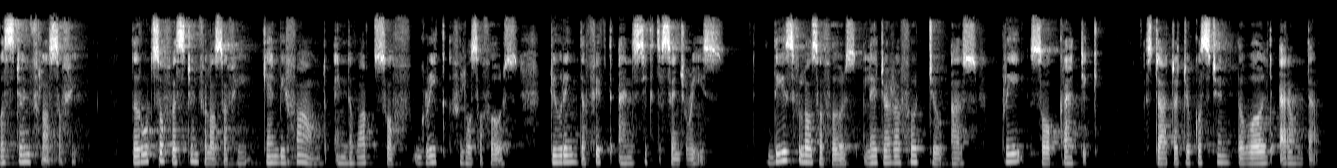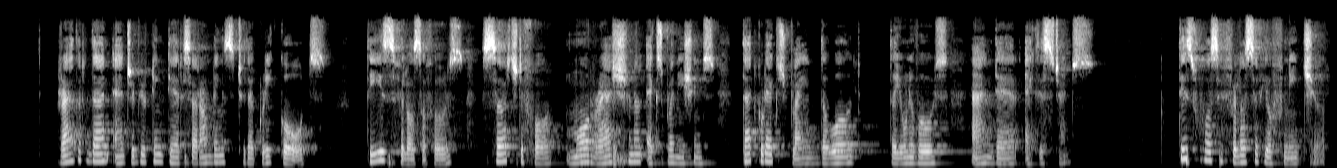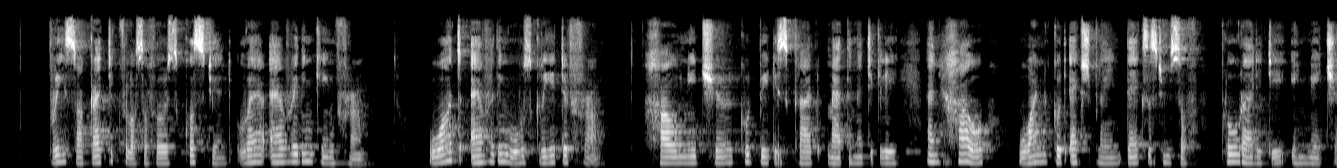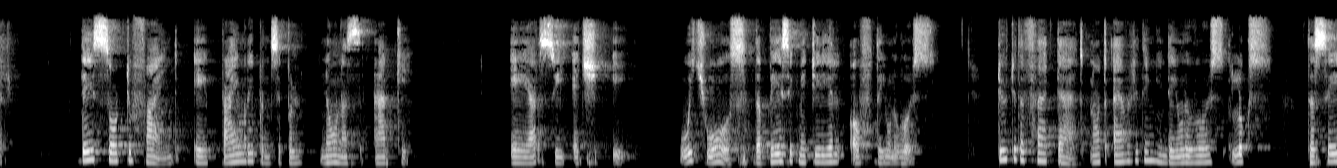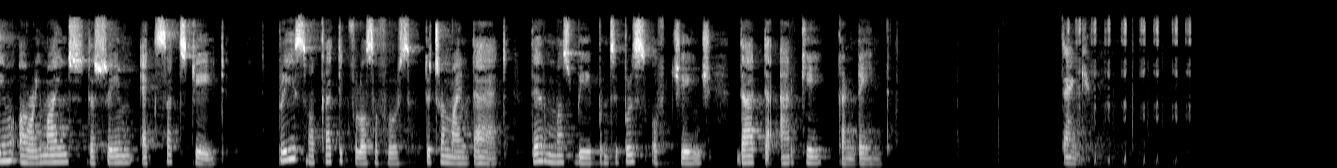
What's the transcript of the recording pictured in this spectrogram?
Western philosophy The roots of Western philosophy can be found in the works of Greek philosophers during the fifth and sixth centuries. These philosophers, later referred to as pre-Socratic, started to question the world around them. Rather than attributing their surroundings to the Greek gods, these philosophers searched for more rational explanations that could explain the world, the universe, and their existence. This was a philosophy of nature. Pre-Socratic philosophers questioned where everything came from, what everything was created from, how nature could be described mathematically, and how one could explain the existence of plurality in nature. They sought to find a primary principle known as arche, A-R-C-H-E, which was the basic material of the universe. Due to the fact that not everything in the universe looks the same or remains the same exact state, Pre-Socratic philosophers determined that there must be principles of change that the arche contained. Thank you.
